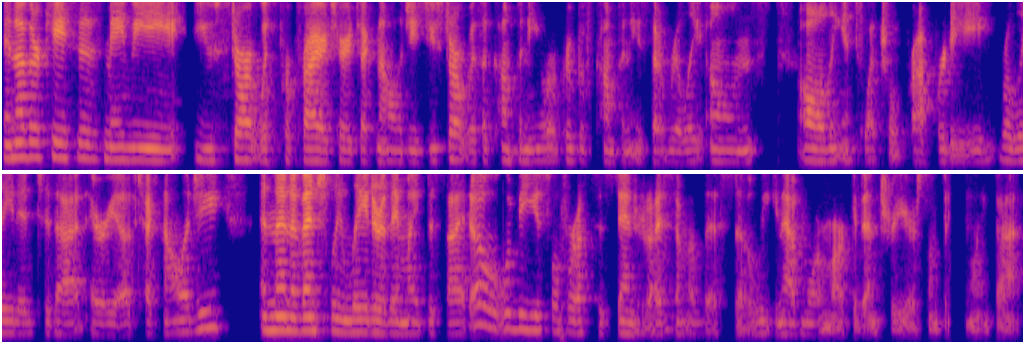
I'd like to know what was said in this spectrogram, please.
In other cases, maybe you start with proprietary technologies. You start with a company or a group of companies that really owns all the intellectual property related to that area of technology. And then eventually later, they might decide, oh, it would be useful for us to standardize some of this so we can have more market entry or something like that.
